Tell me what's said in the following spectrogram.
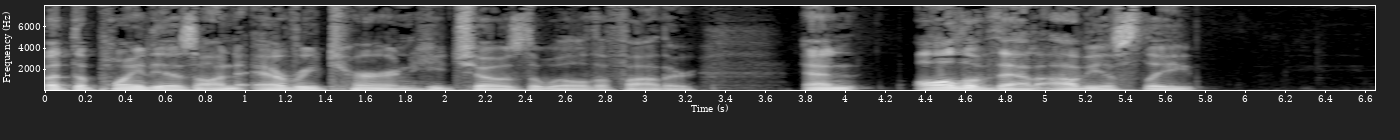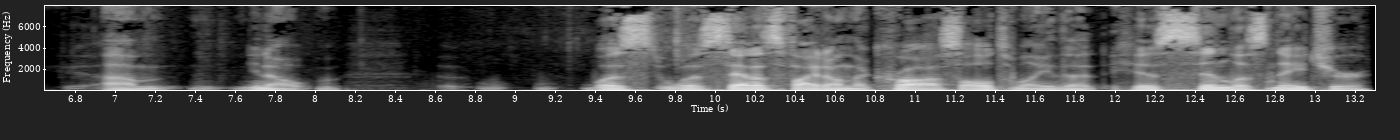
But the point is, on every turn, he chose the will of the Father. And all of that, obviously, um, you know, was was satisfied on the cross ultimately that his sinless nature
